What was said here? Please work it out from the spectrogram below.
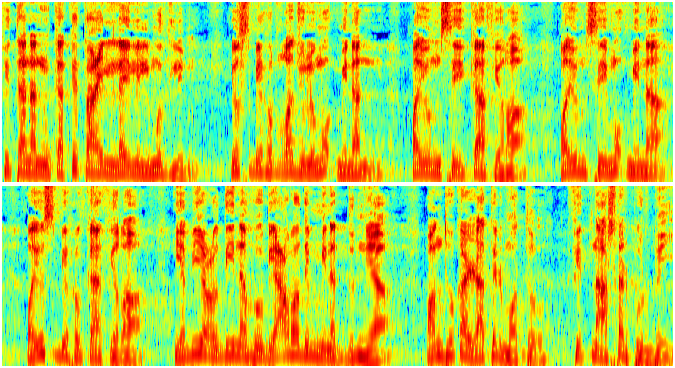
ফিতানান কাকে তাইল্লাইলিল মুসলিম ইউসবিহুর রাজুল মুমিনান ওয়ায়ুমসি কাফিরা ওয়ায়ুমসি মুমিনা ওয়ায়ুসবিহু কাফিরা, ইয়াবিউ দীনাহু বিআরাদিম মিনাদ দুনিয়া। অন্ধকার রাতের মতো ফিতনা আসার পূর্বেই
